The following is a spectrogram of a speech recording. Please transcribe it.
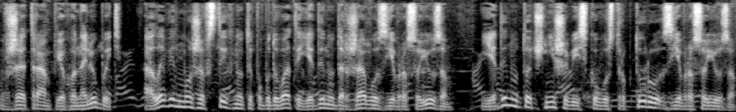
Вже Трамп його не любить, але він може встигнути побудувати єдину державу з Євросоюзом, єдину точніше військову структуру з Євросоюзом.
